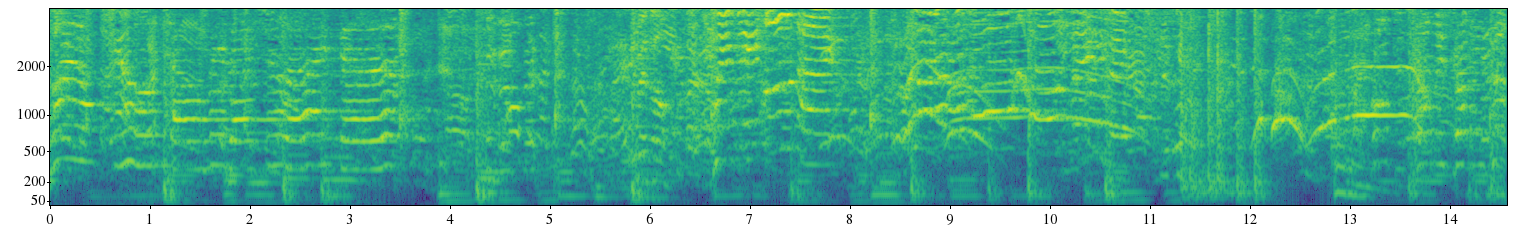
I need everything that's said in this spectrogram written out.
Why don't you tell me that you like it? Here we go. Something good?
